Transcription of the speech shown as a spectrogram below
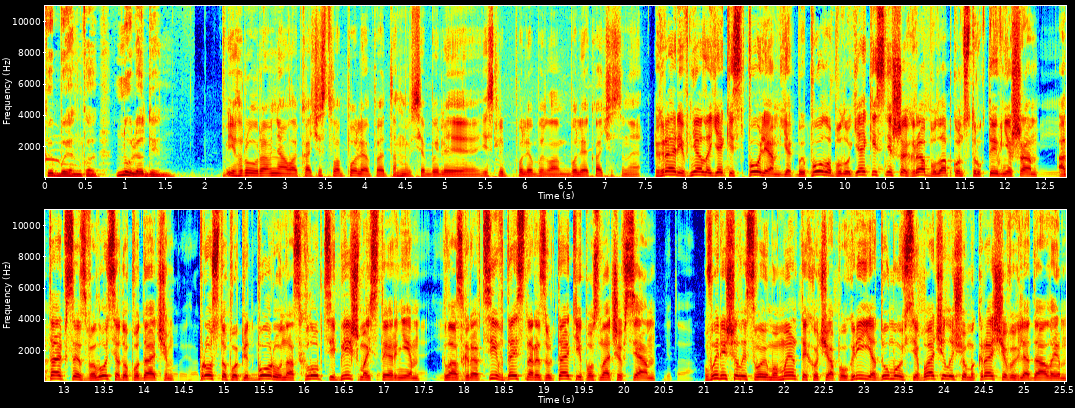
Кибенко 0-1. Игру уравняло качество поля, поэтому все были, если поле было более качественное, Гра рівняла якість поля. Якби поло було якісніше, гра була б конструктивніша. А так все звелося до подачі. Просто по підбору у нас хлопці більш майстерні. Клас гравців десь на результаті позначився. где-то Вирішили свої моменти, хоча по грі, я думаю, всі бачили, що ми краще виглядали.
